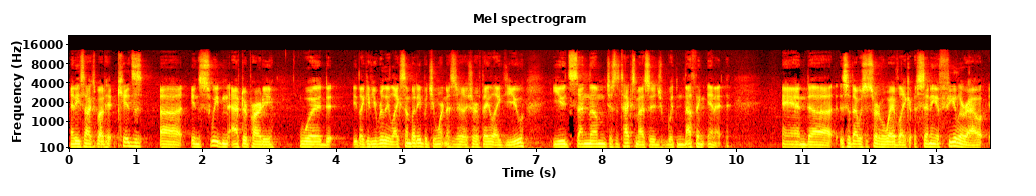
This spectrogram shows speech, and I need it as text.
And he talks about kids uh, in Sweden after party would like if you really like somebody, but you weren't necessarily sure if they liked you, you'd send them just a text message with nothing in it. And uh, so that was just sort of a way of like sending a feeler out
